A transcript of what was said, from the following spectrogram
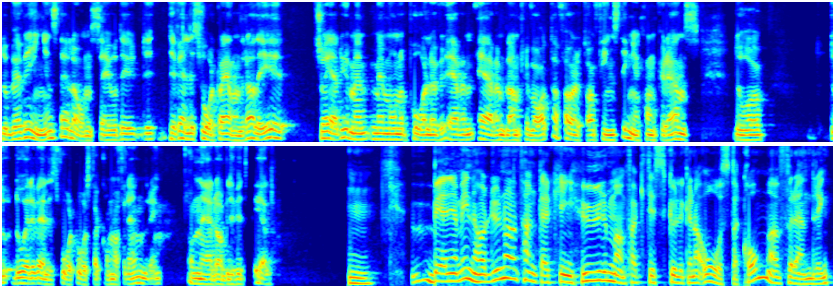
då behöver ingen ställa om sig och det, det, det är väldigt svårt att ändra. Det är, så är det ju med, med monopol även, även bland privata företag. Finns det ingen konkurrens då, då, då, är det väldigt svårt att åstadkomma förändring om när det har blivit fel. Mm. Benjamin, har du några tankar kring hur man faktiskt skulle kunna åstadkomma förändring?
